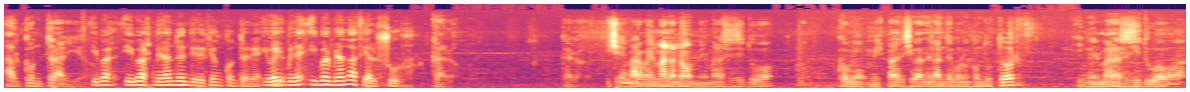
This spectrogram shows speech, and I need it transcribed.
al contrario. Ibas, ibas mirando en dirección contraria. Ibas, Iba- ibas mirando hacia el sur. Claro. Claro. Y sin embargo, mi hermana no. Mi hermana se situó como mis padres iban delante con el conductor y mi hermana se situó. a-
